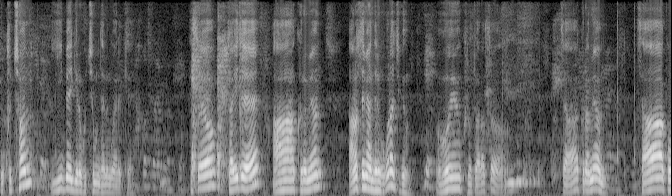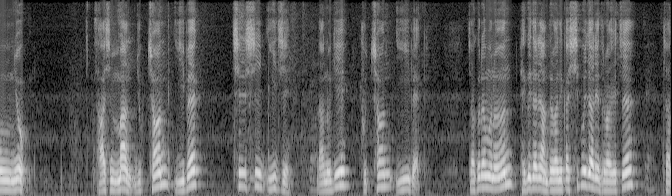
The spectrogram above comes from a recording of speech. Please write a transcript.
9200이라고 고치면 되는 거야, 이렇게. 했어요? 자, 이제 아, 그러면 나눗셈이 안 되는 거구나, 지금. 네. 어휴, 그럴 줄 알았어. 자, 그러면 406 40만 6,272지 나누기 9,200. 자, 그러면은 100의 자리는 안 들어가니까 10의 자리에 들어가겠지? 자,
